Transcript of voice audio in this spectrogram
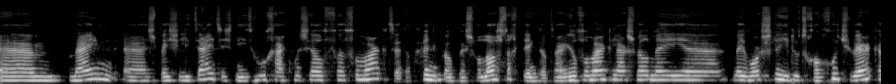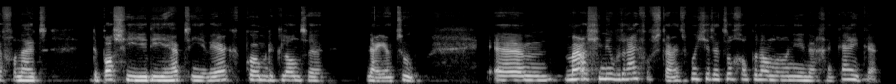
Um, mijn specialiteit is niet hoe ga ik mezelf vermarkten. Dat vind ik ook best wel lastig. Ik denk dat daar heel veel makelaars wel mee, mee worstelen. Je doet gewoon goed je werk en vanuit de passie die je hebt in je werk komen de klanten naar jou toe. Um, maar als je een nieuw bedrijf opstart, moet je daar toch op een andere manier naar gaan kijken.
